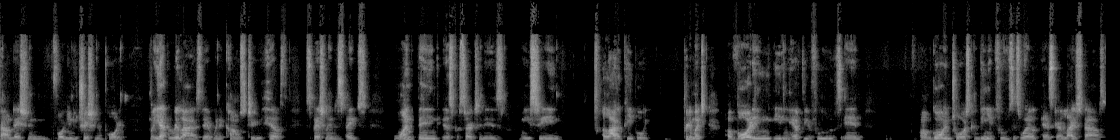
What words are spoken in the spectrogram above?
foundation for your nutrition important. But you have to realize that when it comes to health, especially in the states, one thing is for certain is when you see a lot of people pretty much avoiding eating healthier foods and um, going towards convenient foods as well as their lifestyles.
